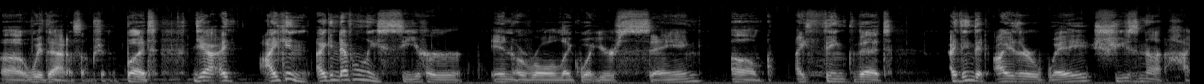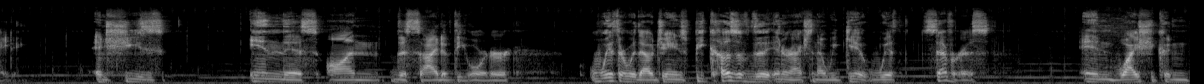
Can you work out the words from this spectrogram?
uh with that assumption. But yeah, I I can I can definitely see her in a role like what you're saying. Um I think that I think that either way, she's not hiding. And she's in this on the side of the order with or without James because of the interaction that we get with Severus and why she couldn't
